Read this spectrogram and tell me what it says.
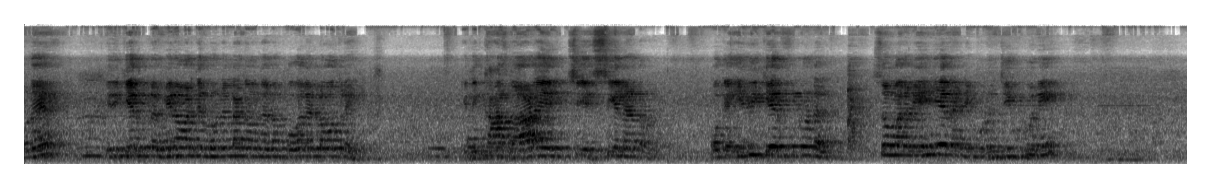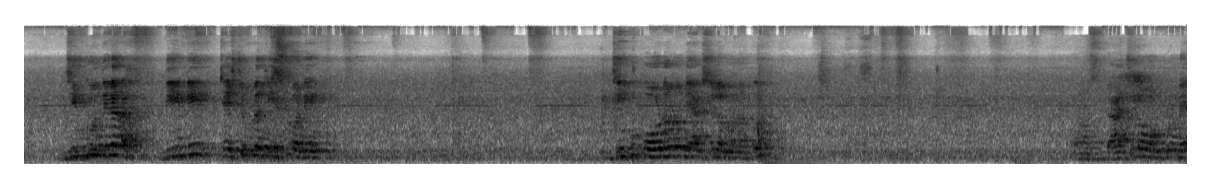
ఉన్నాయా? ఇది కేర్ఫుల్. మీన పడితే నూనె లాగా ఉందన్న పొగలు ఎట్లా పోతున్నాయి ఇది కా గాఢ హెచ్సిఎల్ అంటాం ఓకే ఇది కేర్ఫుల్ ఉండాలి. సో మనం ఏం చేయాలంటే ఇప్పుడు జింకుని జింక్ ఉంది కదా దీన్ని టెస్ట్ ట్యూబ్లో తీసుకొని జింక్ పౌడర్ ఉంది యాక్చువల్గా మనకు. స్క్రాచ్లో ఉంటుండే.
